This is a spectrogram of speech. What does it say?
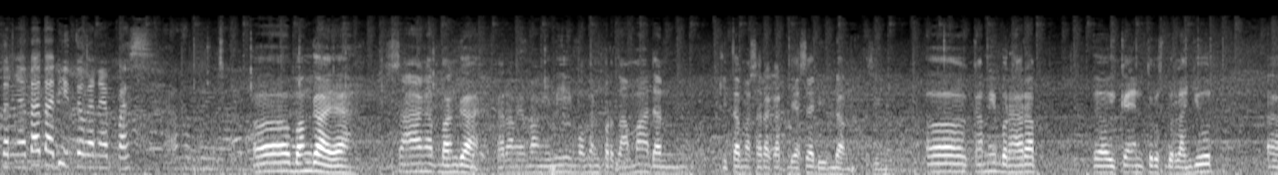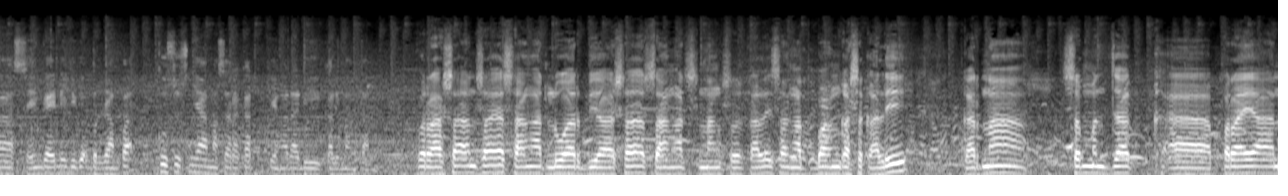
ternyata tadi hitungannya pas. Uh, bangga ya. Sangat bangga karena memang ini momen pertama dan kita masyarakat biasa diundang ke sini uh, kami berharap uh, eh, IKN terus berlanjut uh, sehingga ini juga berdampak khususnya masyarakat yang ada di Kalimantan. Perasaan saya sangat luar biasa, sangat senang sekali, sangat bangga sekali karena semenjak uh, perayaan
